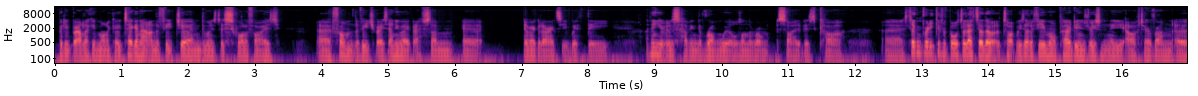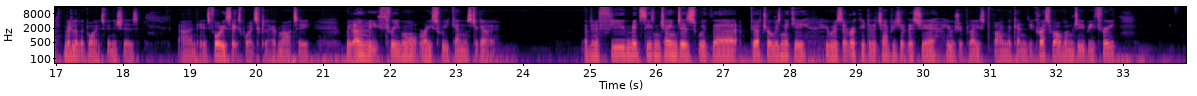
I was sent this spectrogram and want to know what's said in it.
Pretty bad luck in Monaco, taken out on the feature and was disqualified uh, from the feature race anyway, but some uh, irregularity with the. I think it was having the wrong wheels on the wrong side of his car. Uh, it's looking pretty good for Bortoleto though at the top. He's had a few more podiums recently after a run of middle of the points finishes, and is 46 points clear of Marti with only three more race weekends to go. There have been a few mid-season changes with uh, Piotr Wisnicki, who was a rookie to the championship this year. He was replaced by McKenzie Cresswell from GB3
